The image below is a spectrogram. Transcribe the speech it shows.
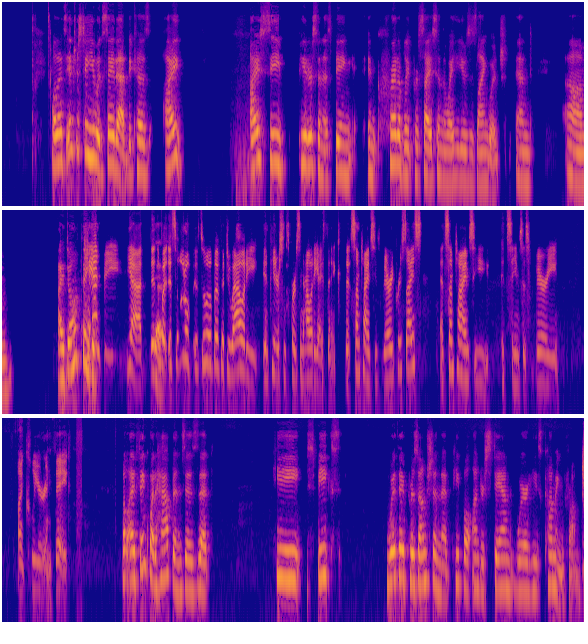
well it's interesting you would say that because i i see peterson as being incredibly precise in the way he uses language and um, I don't think can it, be, yeah, it, yes. but it's a little it's a little bit of a duality in Peterson's personality. I think that sometimes he's very precise, and sometimes he it seems is very unclear and vague. Well, I think what happens is that he speaks with a presumption that people understand where he's coming from.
